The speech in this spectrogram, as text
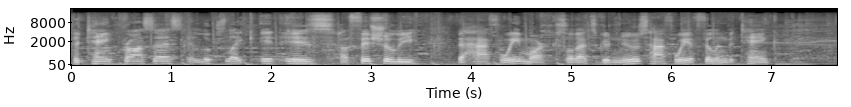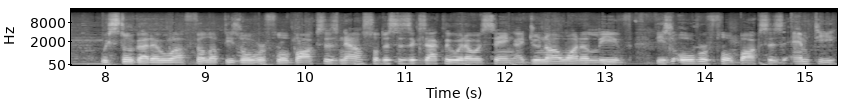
The tank process it looks like it is officially the halfway mark so that's good news halfway of filling the tank we still got to uh, fill up these overflow boxes now. So this is exactly what I was saying. I do not want to leave these overflow boxes empty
